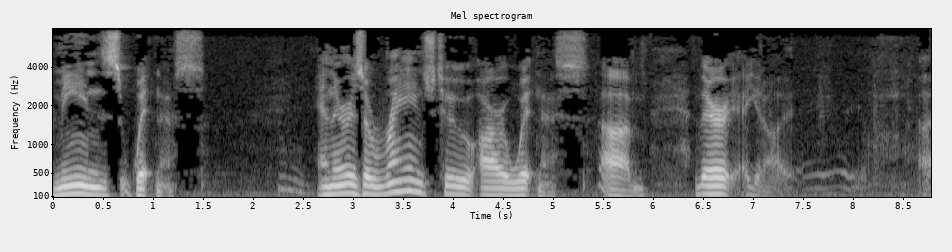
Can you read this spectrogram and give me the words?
means witness. And there is a range to our witness. Um, there, you know, uh,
